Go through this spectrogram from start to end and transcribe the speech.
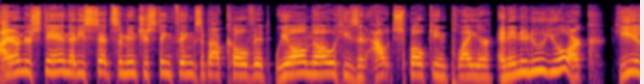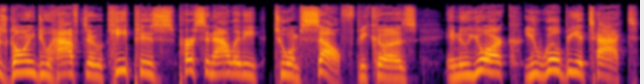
I understand that he said some interesting things about COVID. We all know he's an outspoken player. And in New York, he is going to have to keep his personality to himself because in New York, you will be attacked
